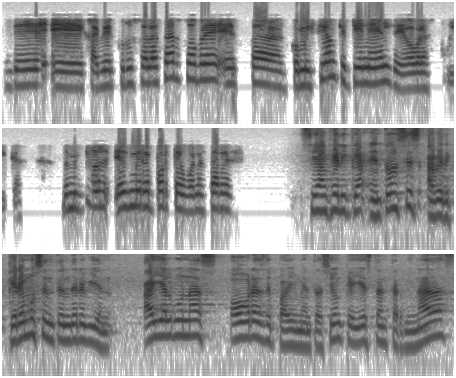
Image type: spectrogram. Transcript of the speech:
de eh, Javier Cruz Salazar sobre esta comisión que tiene él de obras públicas. es mi reporte. Buenas tardes. Sí, Angélica. Entonces, a ver, queremos entender bien. Hay algunas obras de pavimentación que ya están terminadas,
